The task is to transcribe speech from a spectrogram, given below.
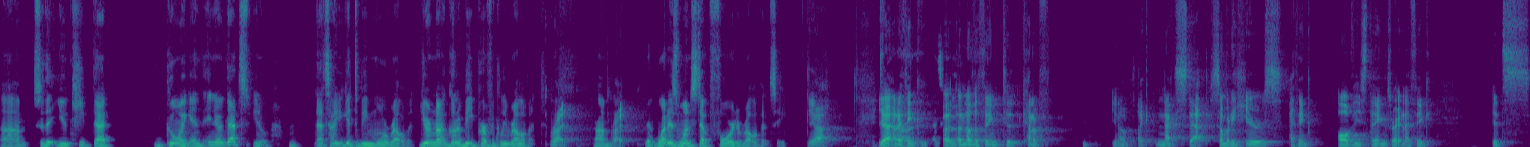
Um, so that you keep that going and, and you know that's you know that's how you get to be more relevant you're not going to be perfectly relevant right um, right what is one step forward in relevancy yeah yeah and uh, i think a, another thing to kind of you know, like next step. Somebody hears, I think, all of these things, right? And I think it's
